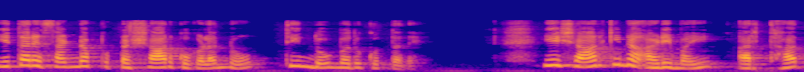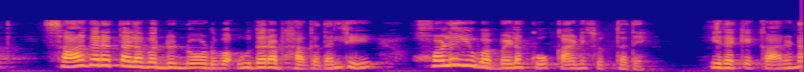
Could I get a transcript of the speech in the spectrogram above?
ಇತರೆ ಸಣ್ಣ ಪುಟ್ಟ ಶಾರ್ಕುಗಳನ್ನು ತಿಂದು ಬದುಕುತ್ತದೆ. ಈ ಶಾರ್ಕಿನ ಅಡಿಮೈ, ಅರ್ಥಾತ್ ಸಾಗರ ತಳವನ್ನು ನೋಡುವ ಉದರ ಭಾಗದಲ್ಲಿ ಹೊಳೆಯುವ ಬೆಳಕು ಕಾಣಿಸುತ್ತದೆ. ಇದಕ್ಕೆ ಕಾರಣ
